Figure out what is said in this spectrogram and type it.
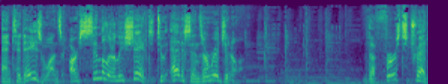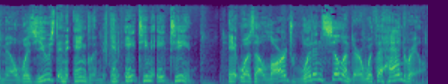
and today's ones are similarly shaped to Edison's original. The first treadmill was used in England in 1818. It was a large wooden cylinder with a handrail,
